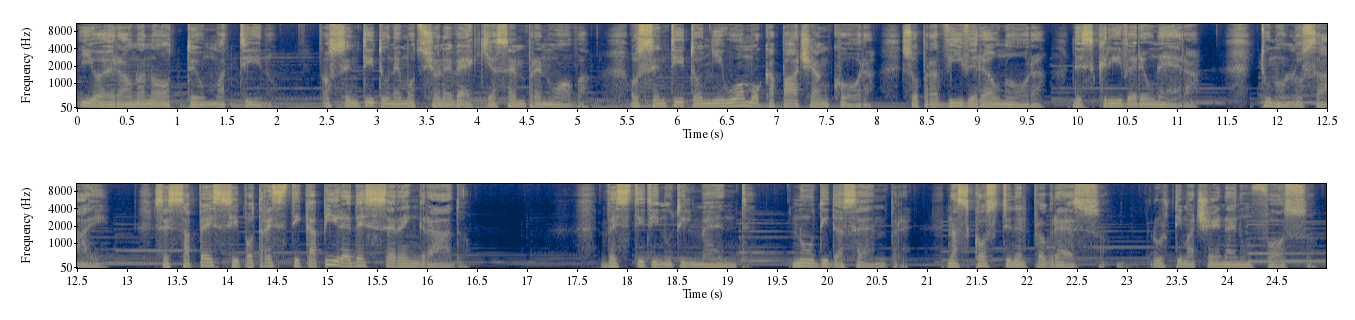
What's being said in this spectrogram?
Io era una notte, un mattino. Ho sentito un'emozione vecchia, sempre nuova. Ho sentito ogni uomo capace ancora sopravvivere a un'ora, descrivere un'era tu non lo sai. Se sapessi potresti capire ed essere in grado. Vestiti inutilmente, nudi da sempre, nascosti nel progresso, l'ultima cena in un fosso.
